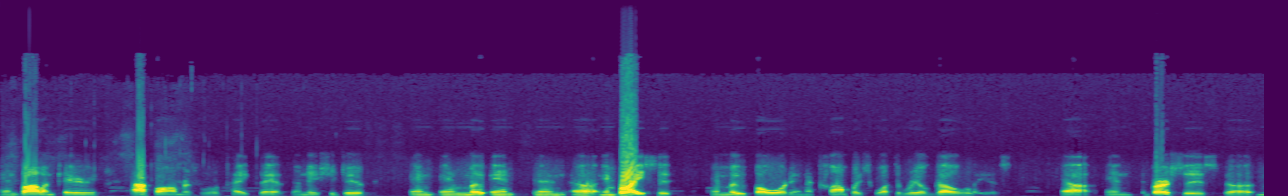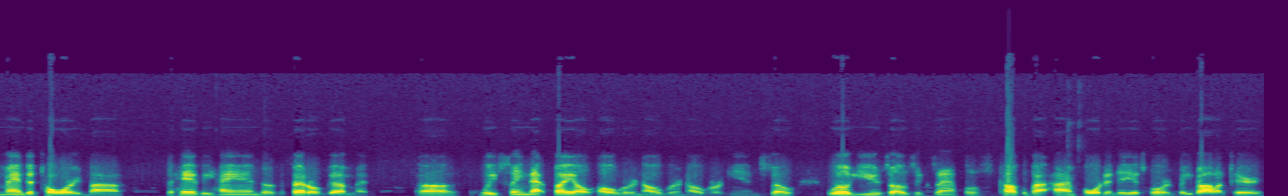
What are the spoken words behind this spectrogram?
and voluntary, our farmers will take that initiative and and and and uh, embrace it and move forward and accomplish what the real goal is. Uh, and versus uh, mandatory by the heavy hand of the federal government, uh, we've seen that fail over and over and over again. So we'll use those examples to talk about how important it is for it to be voluntary.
